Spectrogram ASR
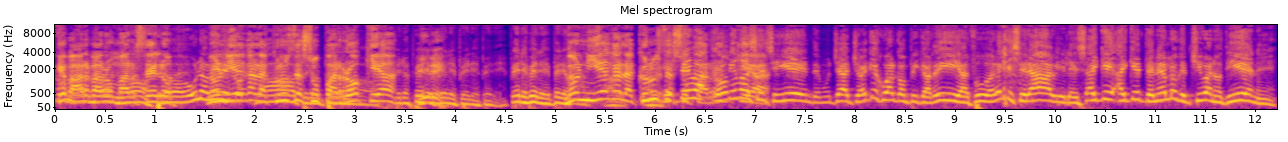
Qué bárbaro, Marcelo. No, niega la cruz de su parroquia. Pero espere, espere, espere, espere, no niega la cruz de su tema, el parroquia. tema es el siguiente, muchachos. Hay que jugar con picardía al fútbol, hay que ser hábiles, hay que, hay que tener lo que Chiva no tiene.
